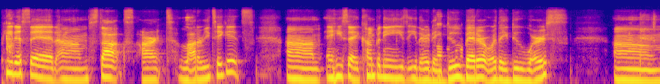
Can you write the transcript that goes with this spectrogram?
Peter said um, stocks aren't lottery tickets. Um, and he said companies either they do better or they do worse. Um,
